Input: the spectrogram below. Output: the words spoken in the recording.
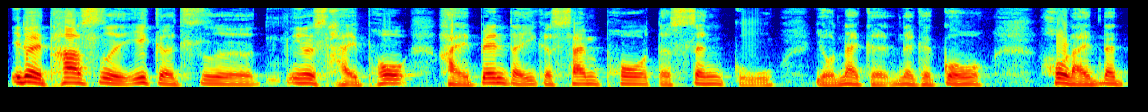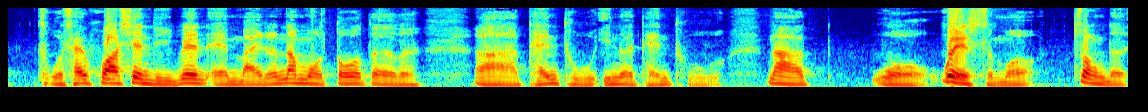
因为它是一个是因为海坡海边的一个山坡的深谷有那个那个沟，后来那我才发现里面也买了那么多的啊填土，因为填土，那我为什么种的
